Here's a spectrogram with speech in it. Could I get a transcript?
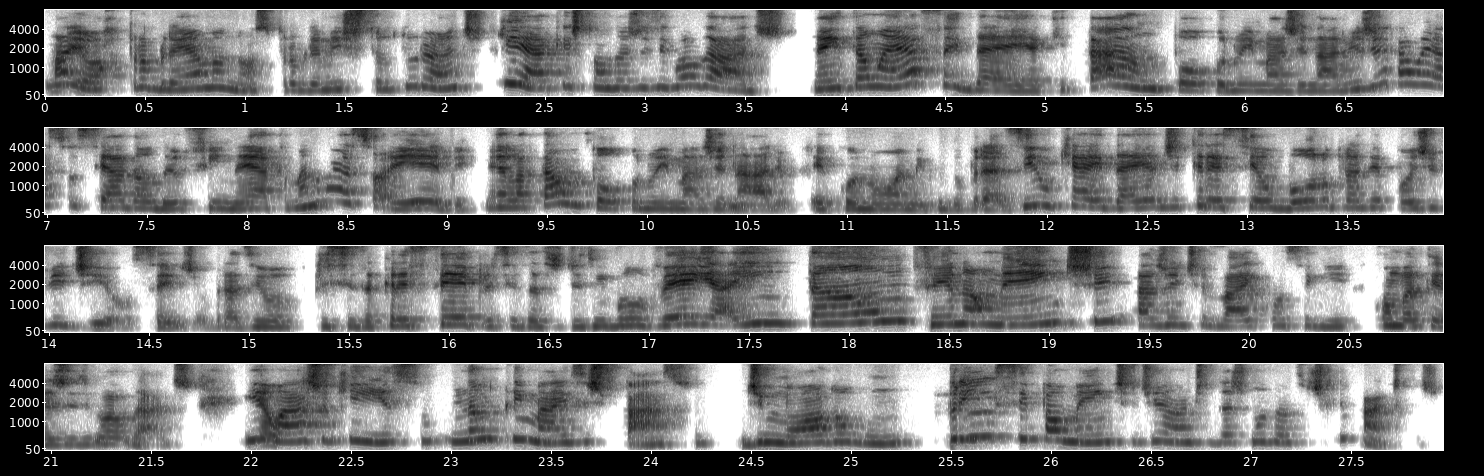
maior problema, nosso problema estruturante, que é a questão das desigualdades. Né? Então, essa ideia que está um pouco no imaginário, em geral é associada ao Delfim Neto, mas não é só ele, ela está um pouco no imaginário econômico do Brasil, que é a ideia de crescer o bolo para depois dividir, ou seja, o Brasil precisa crescer, precisa se desenvolver, e aí então, finalmente, a gente vai conseguir combater as desigualdades. E eu acho que isso não tem mais espaço, de modo principalmente diante das mudanças climáticas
